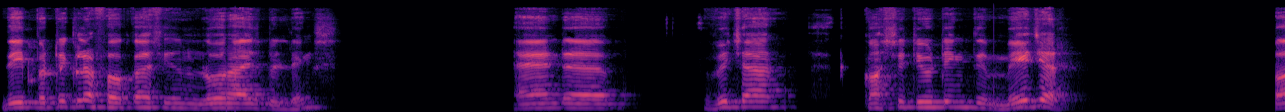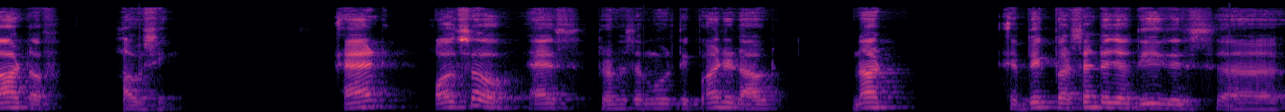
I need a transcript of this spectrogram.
the particular focus is on low-rise buildings and uh, which are constituting the major part of housing. And also, as Professor Murthy pointed out, not a big percentage of these is uh,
